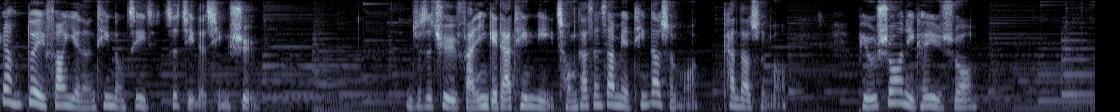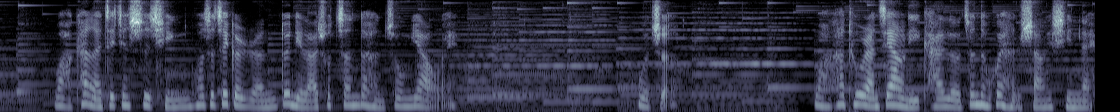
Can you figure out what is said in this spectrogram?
让对方也能听懂自己自己的情绪。你就是去反映给他听，你从他身上面听到什么，看到什么。比如说，你可以说。哇，看来这件事情或是这个人对你来说真的很重要诶。或者，哇，他突然这样离开了，真的会很伤心诶。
